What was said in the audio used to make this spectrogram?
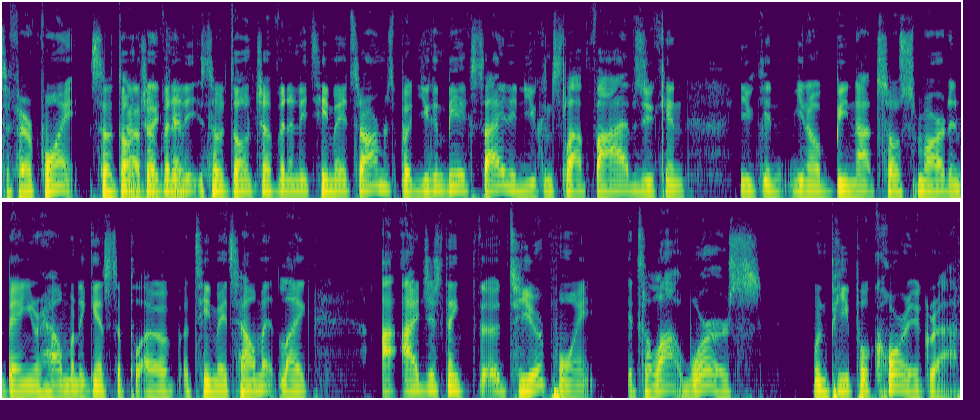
It's a fair point. So don't Yeah, jump in you. any. So don't jump in any teammate's arms. But you can be excited. You can slap fives. You can, you can, you know, be not so smart and bang your helmet against a, uh, a teammate's helmet. Like, I, I just think th- to your point, it's a lot worse when people choreograph.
